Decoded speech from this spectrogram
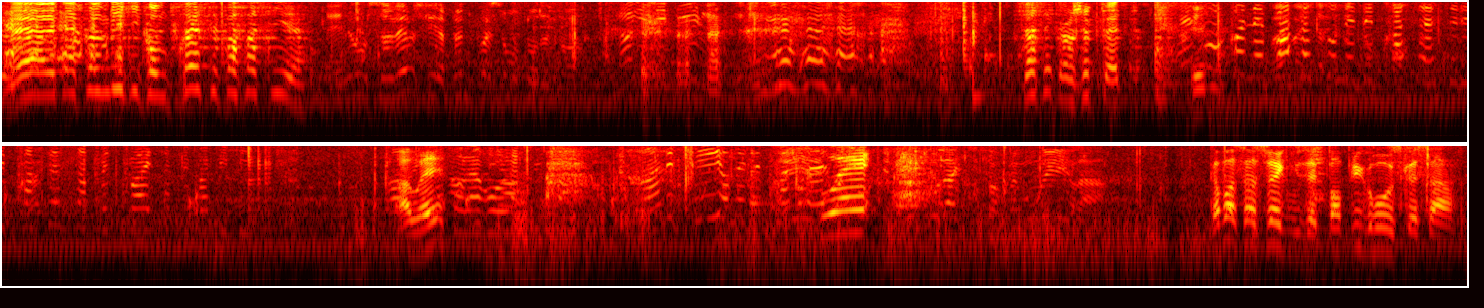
Mais avec un combi qui compresse, c'est pas facile. Et nous on le savait parce qu'il y a plein de poissons autour de toi. Non, il y a des bulles. Ça, c'est quand je pète. Et nous, on connaît pas parce qu'on est des princesses. Et les princesses, ça pète pas et ça fait pas pipi. Ah ouais Hein, les filles, on est des princesses. Ouais. Comment ça se fait que vous n'êtes pas plus grosse que ça? Eh,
